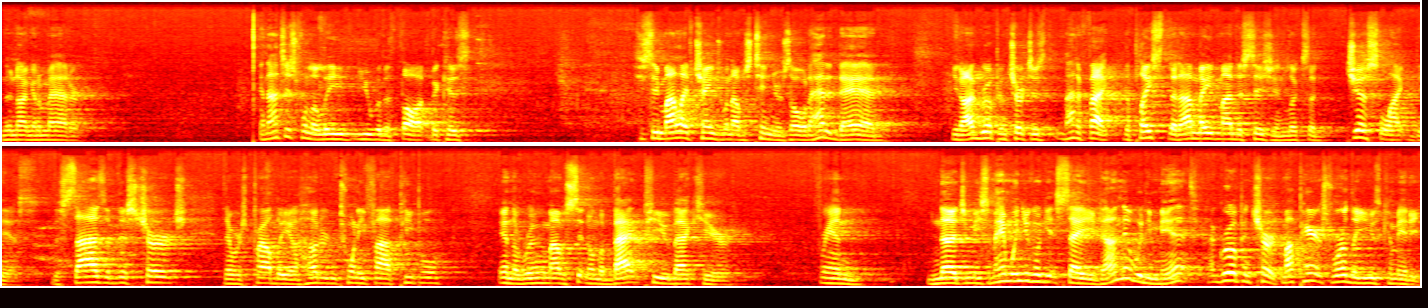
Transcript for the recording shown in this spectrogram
They're not going to matter. And I just want to leave you with a thought because you see, my life changed when I was 10 years old. I had a dad. You know, I grew up in churches. Matter of fact, the place that I made my decision looks just like this. The size of this church, there was probably 125 people in the room. I was sitting on the back pew back here friend nudged me, said, Man, when you going to get saved? I knew what he meant. I grew up in church. My parents were the youth committee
